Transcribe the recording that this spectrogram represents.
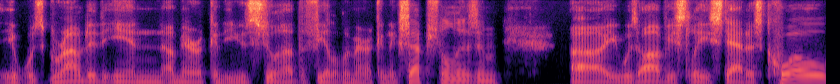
it was grounded in American. You still had the feel of American exceptionalism. Uh, it was obviously status quo,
